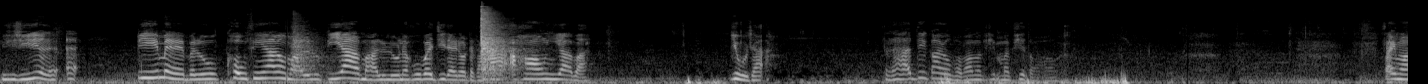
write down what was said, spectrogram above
ဒီကြီးတွေလည်းအဲ့ပြေးမယ်ဘယ်လိုခုံဆင်းရတော့မှလို့ပြေးရမှာလို့လို့နဲ့ဟိုဘက်ကြည့်လိုက်တော့တရားအဟောင်းကြီးရပါ ပြိုကြတရားအစ်စ်ကတော့ဘာမှမဖြစ်မဖြစ်တော့ဘူးဆိုင်မှာ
